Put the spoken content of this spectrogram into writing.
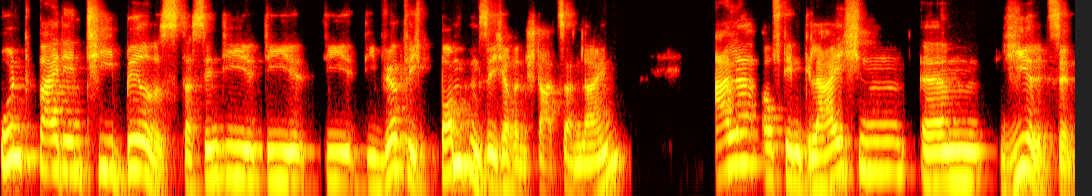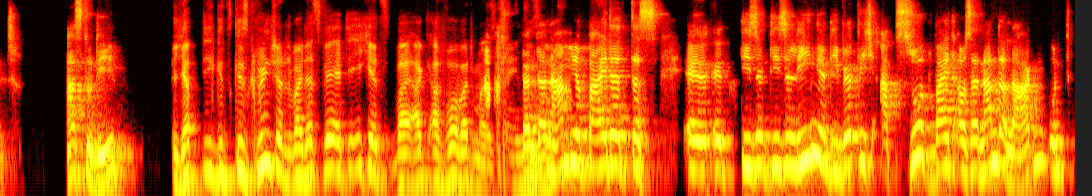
und bei den T-Bills, das sind die, die, die, die wirklich bombensicheren Staatsanleihen, alle auf dem gleichen ähm, Yield sind. Hast du die? Ich habe die gescreenshottet, weil das wäre, hätte ich jetzt bei. Ach, warte mal. Ach, dann, dann haben wir beide das, äh, äh, diese, diese Linien, die wirklich absurd weit auseinander lagen und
